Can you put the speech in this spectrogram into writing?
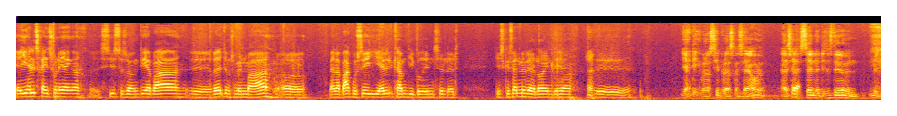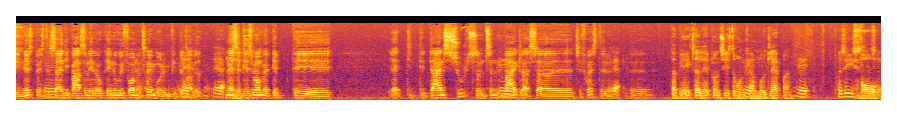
ja, i alle tre turneringer øh, sidste sæson, det har bare øh, reddet dem som en mare. Og man har bare kunne se i alle kampe, de er gået ind til, at det skal fandme være løgn, det her. Ja. Øh, Ja, det kan man også se på deres reserve. jo. Altså, ja. Selv når de så stiller med, med de næstbedste, ja. så er de bare sådan lidt, okay, nu er vi foran med tre mål, men vi bliver bare ved. ja. Altså, det er som om, at det, det ja, det, det, der er en sult, som, som mm. Mm. bare ikke lader sig øh, tilfredsstille. Ja. Øh, Der bliver ikke taget let på en sidste runde kamp Mm. mod Gladbach, Præcis. hvor Altså.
